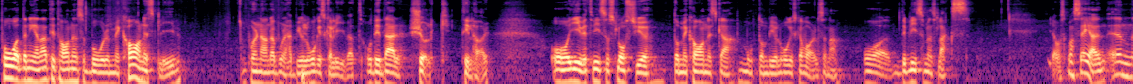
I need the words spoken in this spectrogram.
på den ena titanen så bor mekaniskt liv. På den andra bor det här biologiska livet och det är där Shulk tillhör. Och givetvis så slåss ju de mekaniska mot de biologiska varelserna. Och det blir som en slags, ja vad ska man säga, en, en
